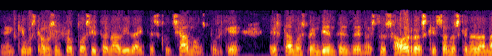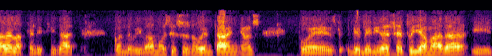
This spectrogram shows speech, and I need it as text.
en que buscamos un propósito en la vida y te escuchamos porque estamos pendientes de nuestros ahorros, que son los que nos van a dar la felicidad. Cuando vivamos esos 90 años pues bienvenida sea tu llamada y,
